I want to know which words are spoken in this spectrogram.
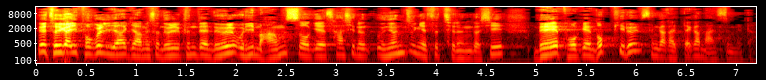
근데 저희가 이 복을 이야기하면서 늘 근데 늘 우리 마음 속에 사실은 은연중에 스치는 것이 내 복의 높이를 생각할 때가 많습니다.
